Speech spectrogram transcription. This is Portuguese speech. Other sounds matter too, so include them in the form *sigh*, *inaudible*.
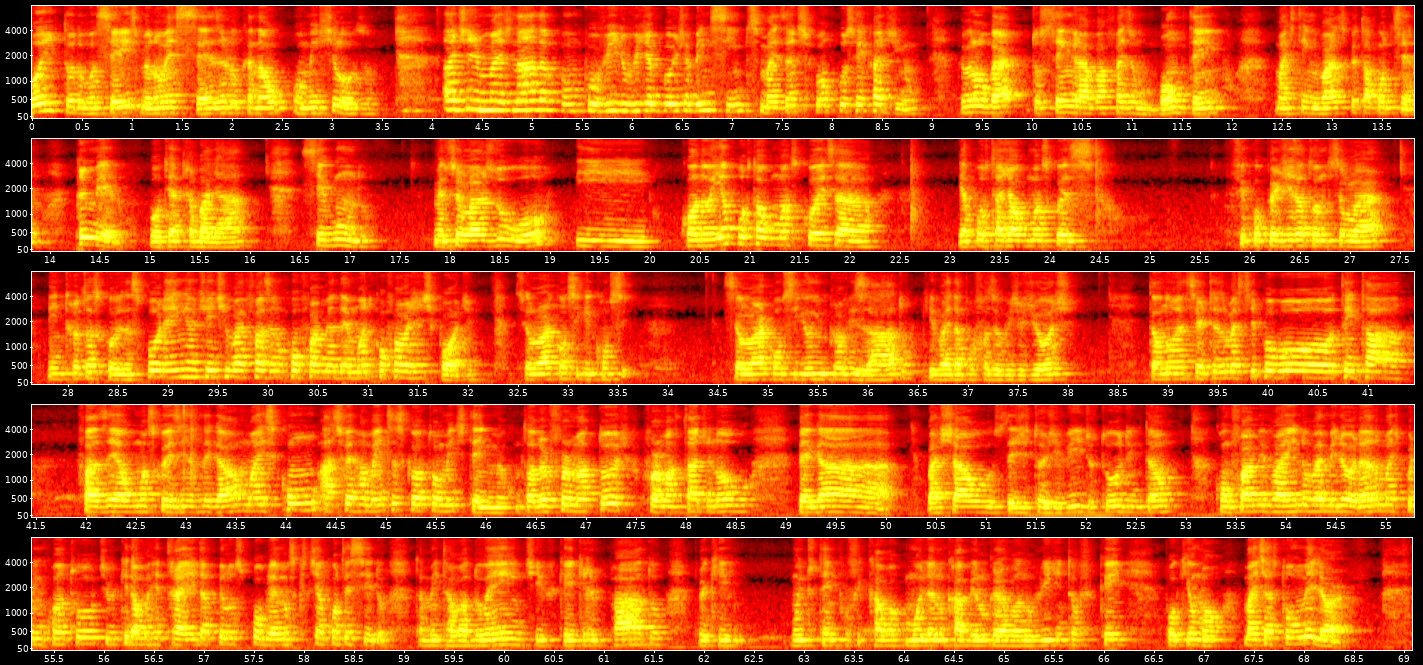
Oi todos vocês, meu nome é César do canal Homem Estiloso. Antes de mais nada, vamos pro vídeo, o vídeo hoje é bem simples, mas antes vamos pros recadinhos. Em primeiro lugar, tô sem gravar faz um bom tempo, mas tem várias que tá acontecendo. Primeiro, voltei a trabalhar. Segundo, meu celular zoou e quando eu ia postar algumas coisas, ia postar já algumas coisas, ficou perdida todo no celular entre outras coisas. Porém, a gente vai fazendo conforme a demanda, conforme a gente pode. O celular consegui cons celular conseguiu improvisado, que vai dar para fazer o vídeo de hoje. Então não é certeza, mas tipo eu vou tentar fazer algumas coisinhas legal, mas com as ferramentas que eu atualmente tenho. Meu computador formatou, tipo, formatar de novo, pegar baixar os editores de vídeo, tudo, então conforme vai indo vai melhorando, mas por enquanto eu tive que dar uma retraída pelos problemas que tinha acontecido. Também estava doente, fiquei gripado, porque muito tempo ficava molhando o cabelo gravando vídeo, então fiquei um pouquinho mal, mas já estou melhor.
